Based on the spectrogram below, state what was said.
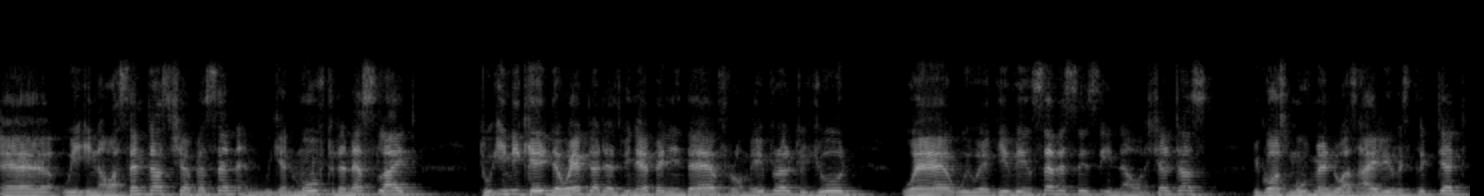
uh, we in our centers, chairperson, and we can move to the next slide to indicate the work that has been happening there from April to June, where we were giving services in our shelters because movement was highly restricted.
